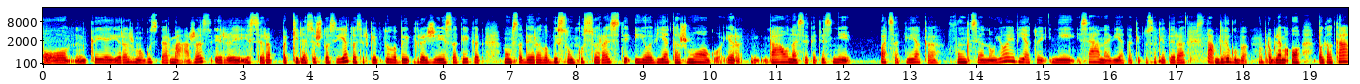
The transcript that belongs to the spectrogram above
o kai yra žmogus per mažas ir jis yra pakilęs iš tos vietos ir kaip tu labai gražiai sakai kad mums tada yra labai sunku surasti į jo vietą žmogų ir gaunasi kad jis nei pats atlieka funkciją naujoj vietoj nei į seną vietą kaip tu sakai tai yra dviguba problema. O pagal ką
